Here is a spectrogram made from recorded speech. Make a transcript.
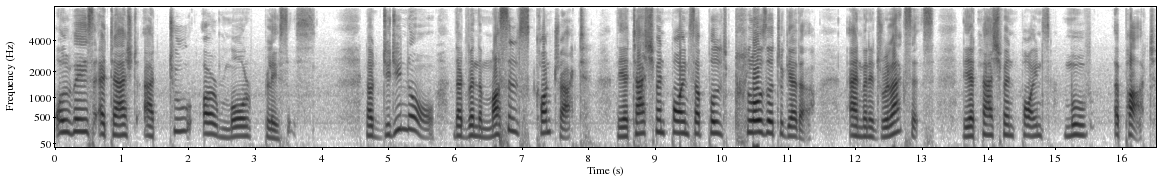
always attached at two or more places. Now, did you know that when the muscles contract, the attachment points are pulled closer together, and when it relaxes, the attachment points move apart?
